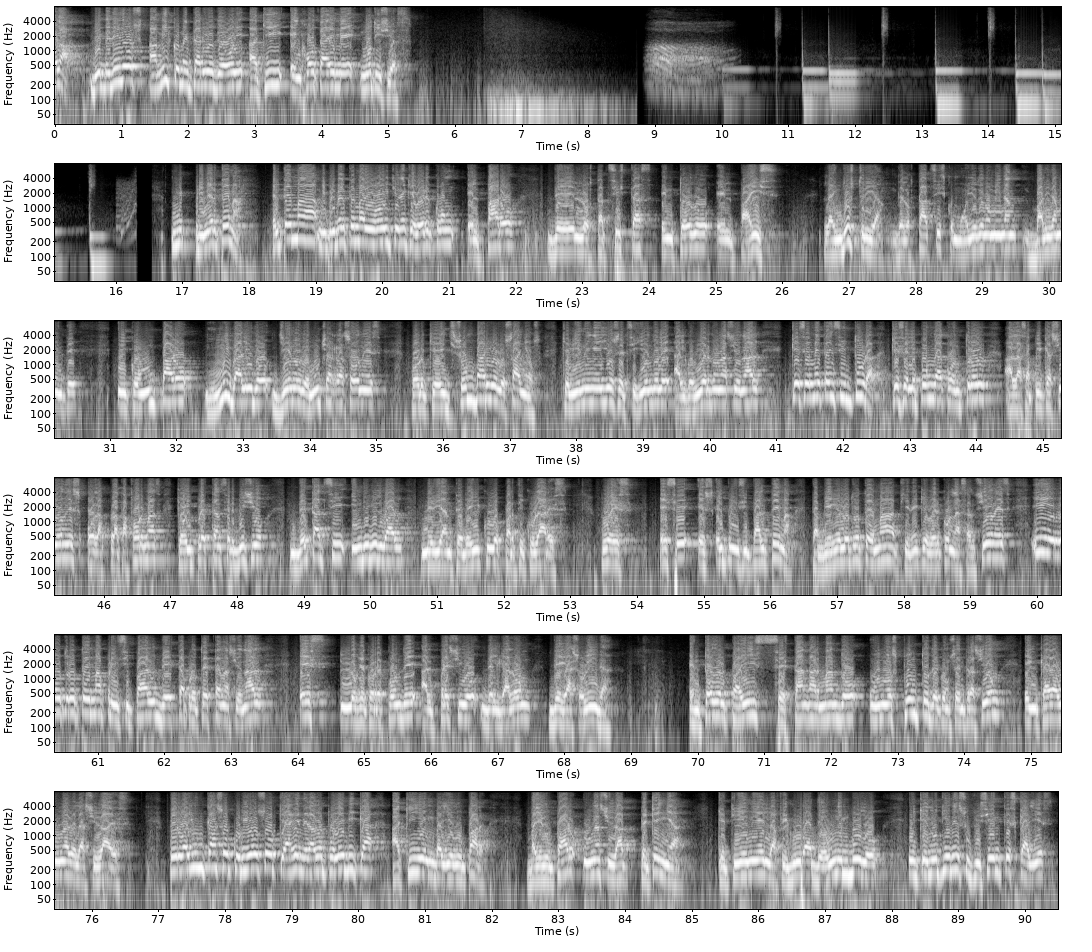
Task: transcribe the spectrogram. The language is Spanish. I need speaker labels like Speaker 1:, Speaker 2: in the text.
Speaker 1: Hola, bienvenidos a mis comentarios de hoy aquí en JM Noticias. Mi primer tema. El tema, mi primer tema de hoy tiene que ver con el paro de los taxistas en todo el país. La industria de los taxis, como ellos denominan válidamente, y con un paro muy válido, lleno de muchas razones, porque son varios los años que vienen ellos exigiéndole al gobierno nacional que se meta en cintura, que se le ponga control a las aplicaciones o las plataformas que hoy prestan servicio de taxi individual mediante vehículos particulares. Pues ese es el principal tema. También el otro tema tiene que ver con las sanciones y el otro tema principal de esta protesta nacional es lo que corresponde al precio del galón de gasolina. En todo el país se están armando unos puntos de concentración en cada una de las ciudades. Pero hay un caso curioso que ha generado polémica aquí en Valledupar. Valledupar, una ciudad pequeña que tiene la figura de un embudo y que no tiene suficientes calles,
